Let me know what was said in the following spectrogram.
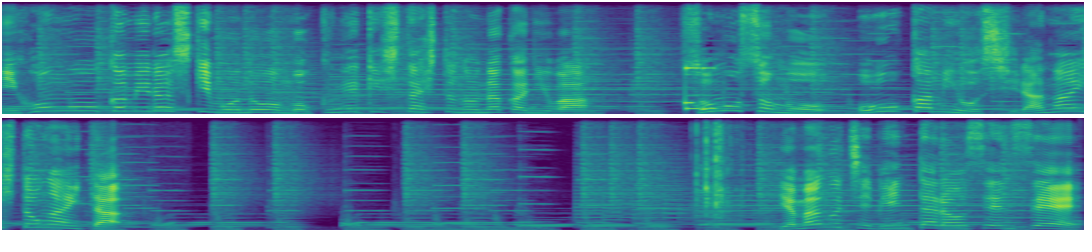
ニホンオオカミらしきものを目撃した人の中にはそもそもオオカミを知らない人がいた。山口敏太郎先生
